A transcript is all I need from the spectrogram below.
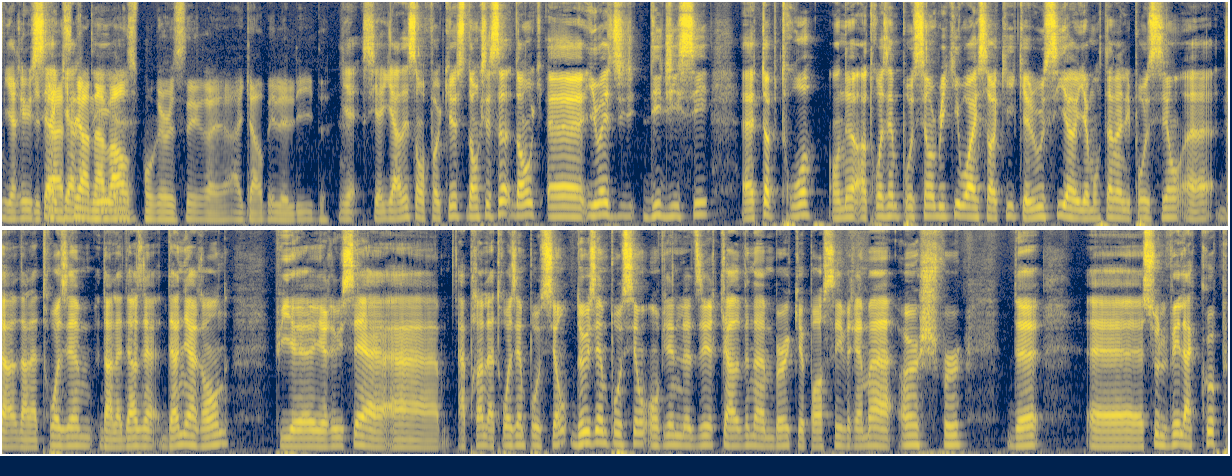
Il a il réussi était à assez garder. en avance pour réussir euh, à garder le lead. euh, yes, il a gardé son focus. Donc c'est ça. Donc euh, USDGC euh, top 3. On a en troisième position Ricky Wysocki qui lui aussi euh, il a monté dans les positions euh, dans, dans la troisième, dans la dernière, dernière ronde. Puis euh, il a réussi à, à- à prendre la troisième position. Deuxième position, on vient de le dire, Calvin Amber qui a passé vraiment à un cheveu de euh, soulever la coupe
